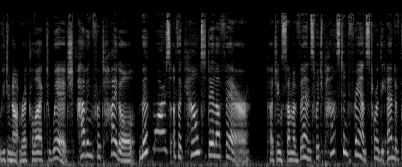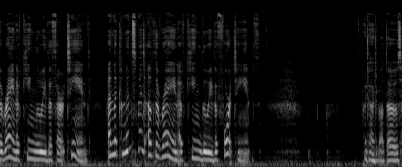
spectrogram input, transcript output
we do not recollect which, having for title Memoirs of the Count de la Fère, touching some events which passed in France toward the end of the reign of King Louis XIII, and the commencement of the reign of King Louis XIV. We talked about those.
